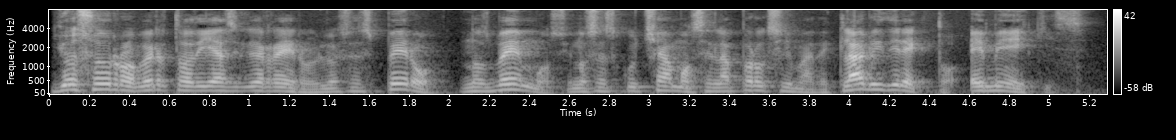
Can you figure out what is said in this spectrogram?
Yo soy Roberto Díaz Guerrero y los espero. Nos vemos y nos escuchamos en la próxima de Claro y Directo MX.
